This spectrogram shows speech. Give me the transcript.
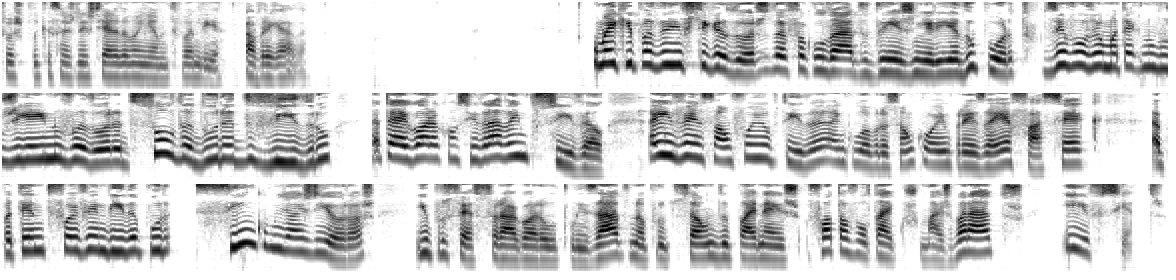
suas explicações neste Diário da Manhã. Muito bom dia. Obrigada. Uma equipa de investigadores da Faculdade de Engenharia do Porto desenvolveu uma tecnologia inovadora de soldadura de vidro, até agora considerada impossível. A invenção foi obtida em colaboração com a empresa EFASEC. A patente foi vendida por 5 milhões de euros e o processo será agora utilizado na produção de painéis fotovoltaicos mais baratos e eficientes.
